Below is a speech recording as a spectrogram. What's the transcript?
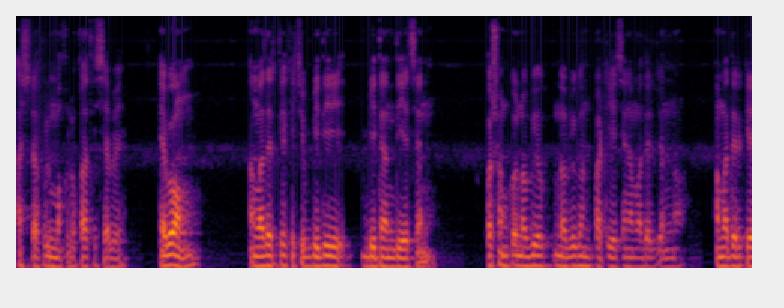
আশরাফুল মখলুকাত হিসেবে এবং আমাদেরকে কিছু বিধি, বিধান দিয়েছেন। অসংখ্য নবী, নবীগণ পাঠিয়েছেন আমাদের জন্য। আমাদেরকে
